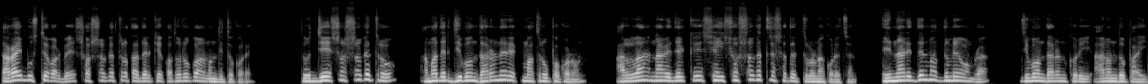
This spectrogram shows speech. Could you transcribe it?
তারাই বুঝতে পারবে শস্যক্ষেত্র তাদেরকে কতটুকু আনন্দিত করে। তো যে শস্যক্ষেত্র আমাদের জীবন ধারণের একমাত্র উপকরণ, আল্লাহ নারীদেরকে সেই শস্যক্ষেত্রের সাথে তুলনা করেছেন। এই নারীদের মাধ্যমে আমরা জীবন ধারণ করি, আনন্দ পাই,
